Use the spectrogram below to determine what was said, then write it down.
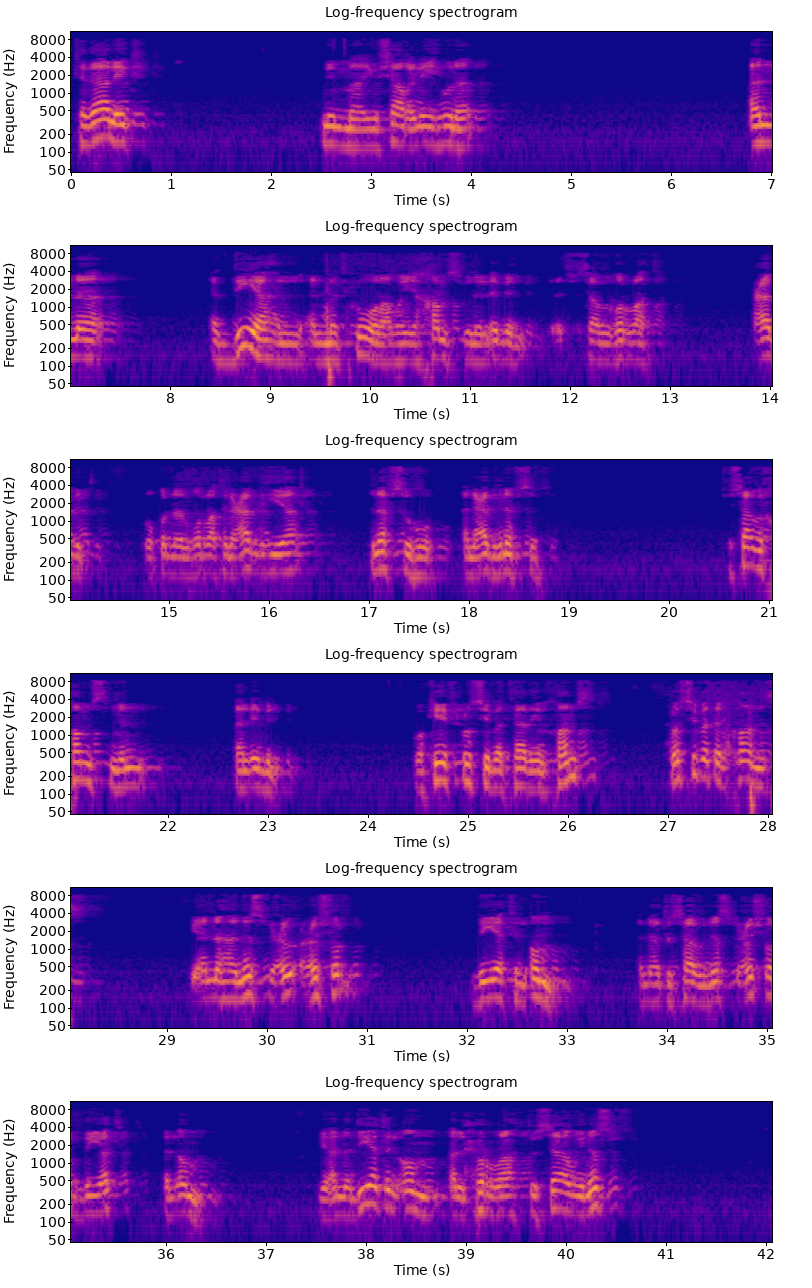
كذلك مما يشار إليه هنا أن الدية المذكورة وهي خمس من الإبل تساوي غرة عبد وقلنا الغرة العبد هي نفسه العبد نفسه تساوي خمس من الإبل. وكيف حسبت هذه الخمس؟ حسبت الخمس بأنها نصف عشر دية الأم أنها تساوي نصف عشر دية الأم. لأن دية الأم الحرة تساوي نصف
